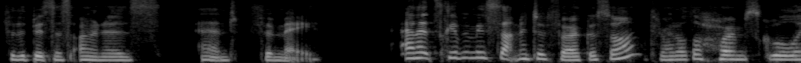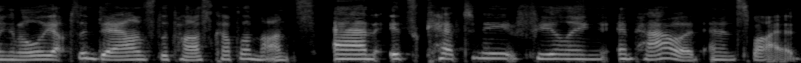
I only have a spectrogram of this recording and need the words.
for the business owners, and for me. And it's given me something to focus on throughout all the homeschooling and all the ups and downs the past couple of months. And it's kept me feeling empowered and inspired.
